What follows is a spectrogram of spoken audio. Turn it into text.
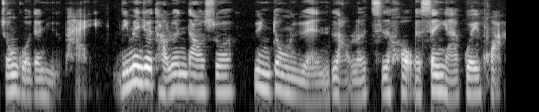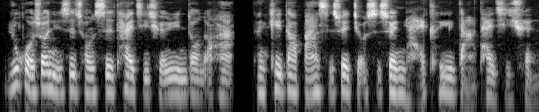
中国的女排，嗯、里面就讨论到说，运动员老了之后的生涯规划。如果说你是从事太极拳运动的话，那你可以到八十岁、九十岁，你还可以打太极拳。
